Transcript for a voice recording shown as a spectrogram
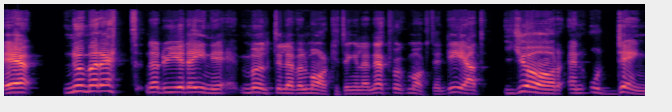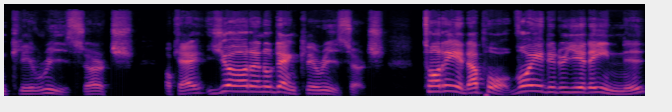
Eh, nummer ett när du ger dig in i multilevel marketing eller network marketing, det är att gör en ordentlig research. Okej? Okay? Gör en ordentlig research. Ta reda på vad är det du ger dig in i.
